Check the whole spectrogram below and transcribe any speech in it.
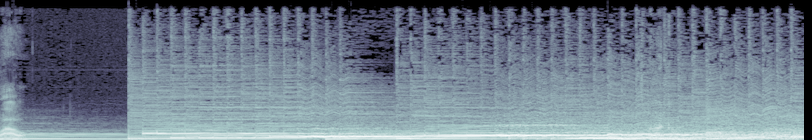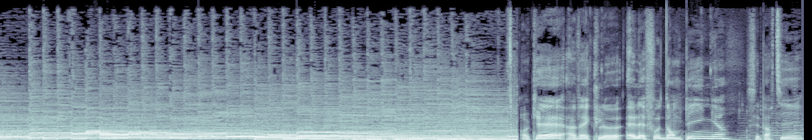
Waouh. Ok, avec le LFO damping, c'est parti.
